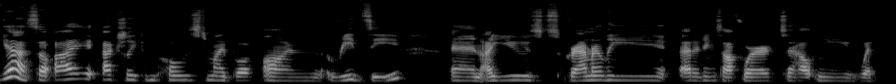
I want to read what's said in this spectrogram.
Yeah, so I actually composed my book on Reedsy, and I used Grammarly editing software to help me with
